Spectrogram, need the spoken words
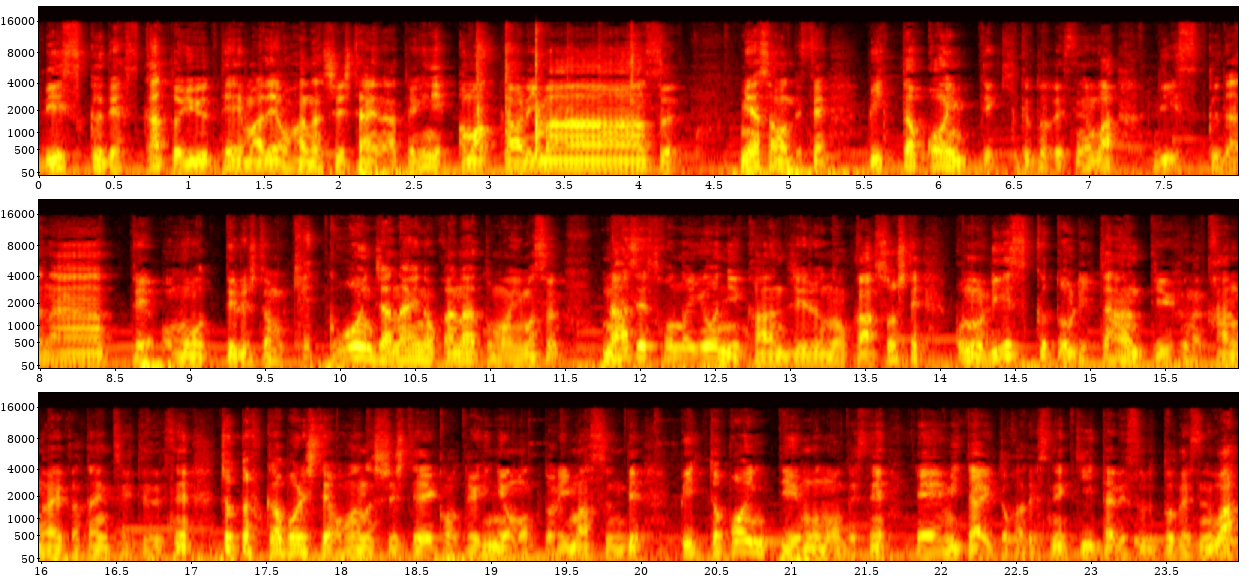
リスクですか？というテーマでお話ししたいなというふうに思っております。皆さんはですね、ビットコインって聞くとですね、わ、リスクだなーって思ってる人も結構多いんじゃないのかなと思います。なぜそのように感じるのか、そしてこのリスクとリターンっていう風な考え方についてですね、ちょっと深掘りしてお話ししていこうという風に思っておりますんで、ビットコインっていうものをですね、えー、見たりとかですね、聞いたりするとですね、わ、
